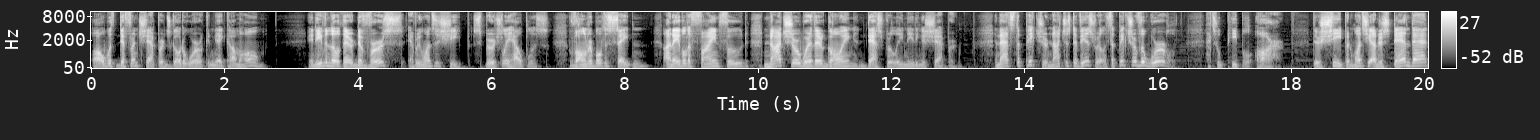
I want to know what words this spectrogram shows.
all with different shepherds, go to work and they come home. And even though they're diverse, everyone's a sheep, spiritually helpless, vulnerable to Satan, unable to find food, not sure where they're going, desperately needing a shepherd. And that's the picture, not just of Israel, it's the picture of the world. That's who people are. They're sheep. And once you understand that,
